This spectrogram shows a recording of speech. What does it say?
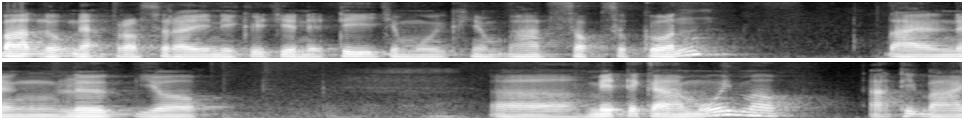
បាទលោកអ្នកប្រុសស្រីនេះគឺជានេតិជាមួយខ្ញុំបាទសុកសុគន្ធដែលនឹងលើកយកអឺមេតិកាមួយមកអធិប្បាយ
